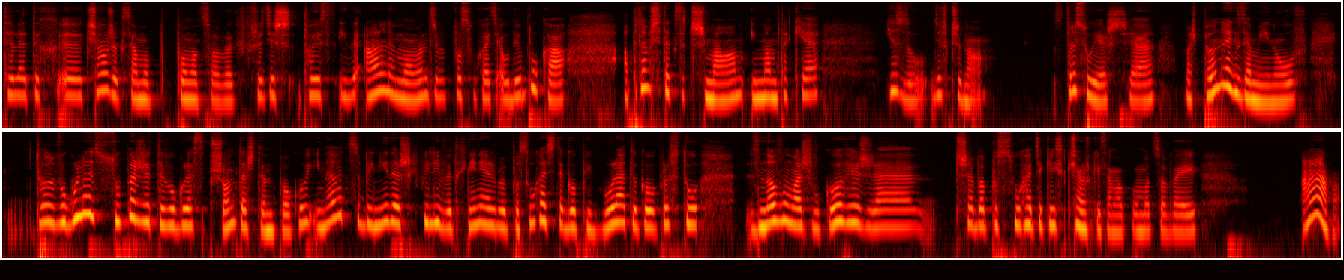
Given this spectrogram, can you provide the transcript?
tyle tych e, książek samopomocowych. Przecież to jest idealny moment, żeby posłuchać audiobooka. A potem się tak zatrzymałam i mam takie, Jezu, dziewczyno, stresujesz się, masz pełno egzaminów, to w ogóle super, że ty w ogóle sprzątasz ten pokój i nawet sobie nie dasz chwili wytchnienia, żeby posłuchać tego pitbulla, tylko po prostu znowu masz w głowie, że trzeba posłuchać jakiejś książki samopomocowej. A,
